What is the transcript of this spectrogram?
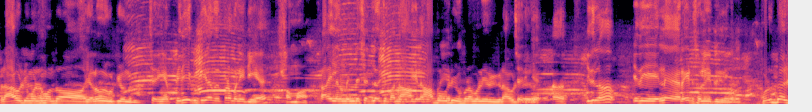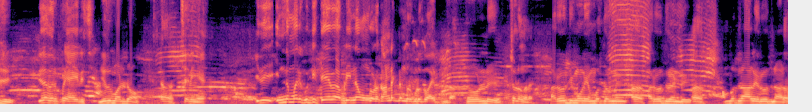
கிராவட்டி மட்டும் மொத்தம் எழுபது குட்டி வந்துருக்கு. சரிங்க. பெரிய குட்டிகளை விற்பனை பண்ணிட்டீங்க. ஆமா. காலையில நம்ம இந்த ஷெட்ல வச்சு பார்த்த நாற்பது குட்டி விற்பனை பண்ணியிருக்கு கிராவட்டி சரிங்க. இதெல்லாம் இது என்ன ரேட் சொல்லிட்டு இருக்கீங்க கொடுத்தாச்சு. இதெல்லாம் விற்பனை ஆயிருச்சு இது மட்டும். சரிங்க. இது இந்த மாதிரி குட்டி தேவை அப்படின்னா உங்களோட கான்டாக்ட் நம்பர் கொடுக்க வாய்ப்புண்டா? உண்டு. சொல்லுங்கண்ணே. அறுபத்தி மூணு எண்பத்தொன்னு அறுபத்தி ரெண்டு. ஐம்பத்தி நாலு இருபத்தி நாலு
